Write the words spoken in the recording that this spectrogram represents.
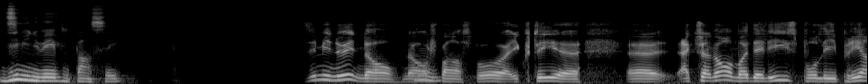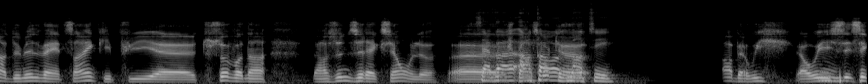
diminuer, vous pensez? Diminuer, non, non, je hmm. pense pas. Écoutez, euh, euh, actuellement, on modélise pour les prix en 2025 et puis tout ça va dans, dans une direction. Là. ça va encore augmenter. Ah ben oui, ah oui. Hmm.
